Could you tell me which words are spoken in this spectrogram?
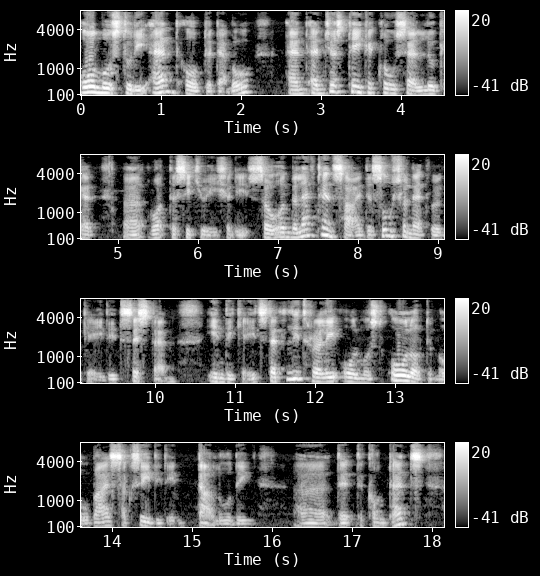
almost to the end of the demo, and, and just take a closer look at uh, what the situation is. So on the left-hand side, the social network aided system indicates that literally almost all of the mobiles succeeded in downloading uh, the, the contents,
